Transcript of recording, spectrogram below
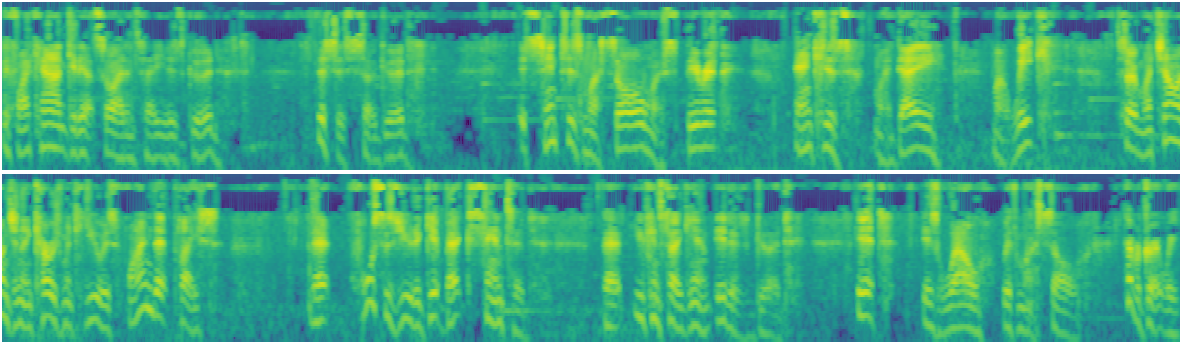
If I can't get outside and say it is good, this is so good. It centers my soul, my spirit, anchors my day, my week. So my challenge and encouragement to you is find that place that forces you to get back centered, that you can say again, it is good. It is well with my soul. Have a great week.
